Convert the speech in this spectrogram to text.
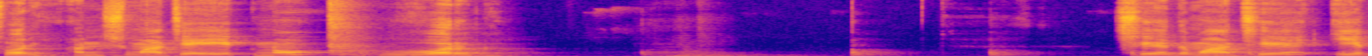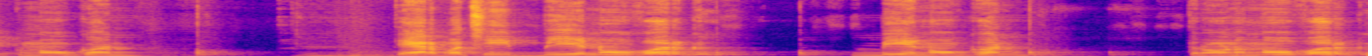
સોરી અંશમાં છે એકનો વર્ગ. છેદમાં છે એકનો ઘન. ત્યાર પછી બેનો વર્ગ, બેનો ઘન, ત્રણનો વર્ગ,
